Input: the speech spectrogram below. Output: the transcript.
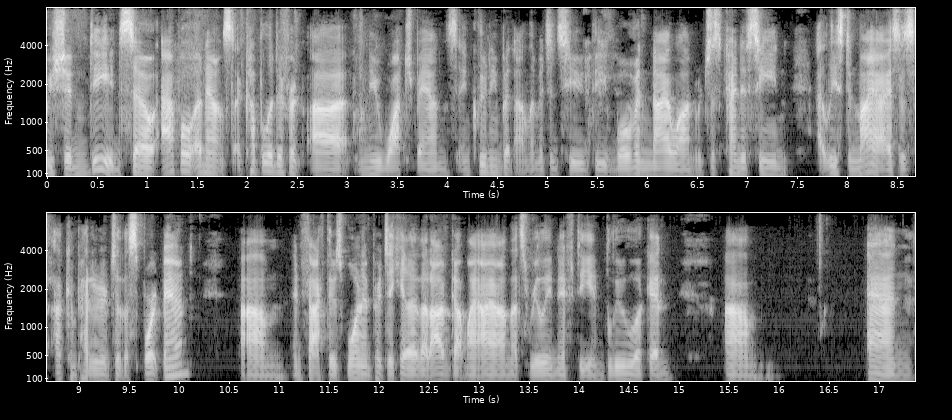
We should indeed. So Apple announced a couple of different uh, new watch bands, including but not limited to the woven nylon, which is kind of seen, at least in my eyes, as a competitor to the sport band. Um, in fact, there's one in particular that I've got my eye on that's really nifty and blue looking. Um, and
